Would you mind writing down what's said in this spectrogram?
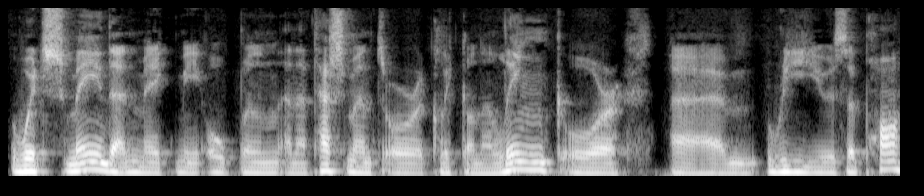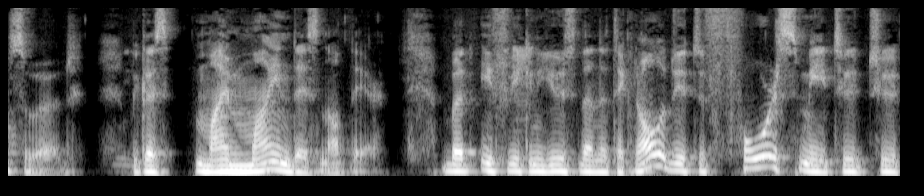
which may then make me open an attachment or click on a link or um, reuse a password because my mind is not there. But if we can use then the technology to force me to, to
